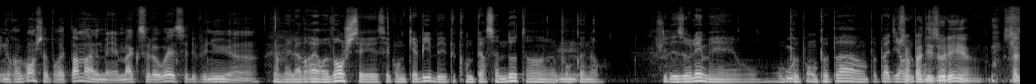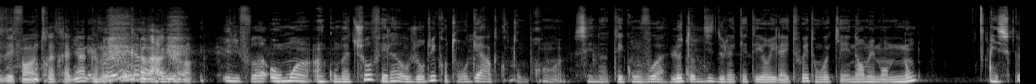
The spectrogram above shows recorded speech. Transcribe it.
Une revanche, ça pourrait être pas mal, mais Max Holloway, c'est devenu. euh, Non, mais la vraie revanche, c'est c'est contre Khabib et contre personne d'autre hein, pour Mm. Connor. Je suis désolé, mais on, on peut, on peut pas, on peut pas dire. Sois le pas contraire. désolé, ça se défend très très bien comme, comme argument. Il lui faudra au moins un combat de chauffe. Et là, aujourd'hui, quand on regarde, quand on prend euh, ces notes et qu'on voit le top 10 de la catégorie lightweight, on voit qu'il y a énormément de noms. Est-ce que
